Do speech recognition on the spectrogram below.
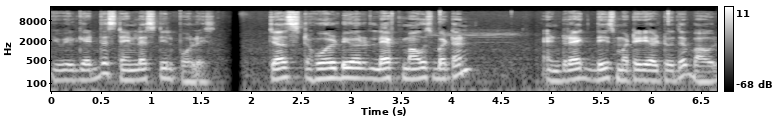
you will get the stainless steel polish just hold your left mouse button and drag this material to the bowl.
